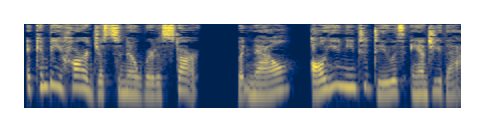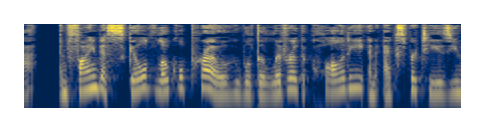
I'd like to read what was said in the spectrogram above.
It can be hard just to know where to start, but now all you need to do is Angi that and find a skilled local pro who will deliver the quality and expertise you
